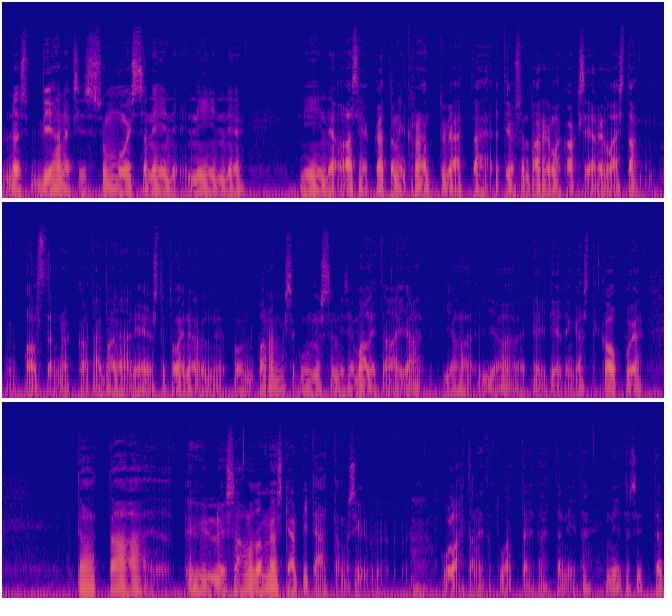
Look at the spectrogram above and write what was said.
noissa vihanneksissa sun muissa, niin, niin, niin asiakkaat on niin kranttuja, että, että jos on tarjolla kaksi erilaista palsternakkaa tai banaania, josta toinen on, on paremmassa kunnossa, niin se valitaan ja, ja, ja ei tietenkään sitten kauppoja tota, hyllyissä haluta myöskään pitää tämmöisiä kulahtaneita tuotteita, että niitä, niitä sitten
